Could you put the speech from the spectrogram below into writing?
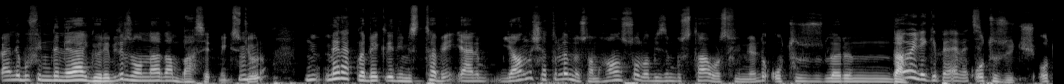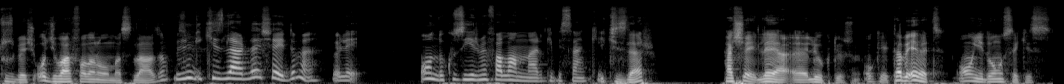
ben de bu filmde neler görebiliriz onlardan bahsetmek istiyorum. M- Merakla beklediğimiz tabi yani yanlış hatırlamıyorsam Han Solo bizim bu Star Wars filmlerinde 30'larında Öyle gibi evet. 33, 35 o civar falan olması lazım. Bizim ikizlerde şey değil mi? Böyle 19-20 falanlar gibi sanki. İkizler. Ha şey Leia, e, Luke diyorsun. Okey. Tabi evet. 17, 18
